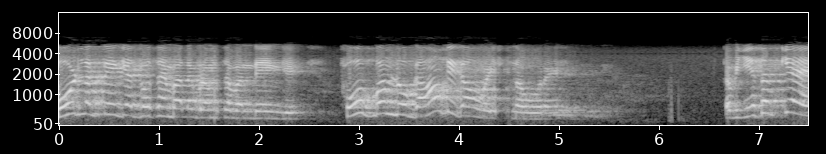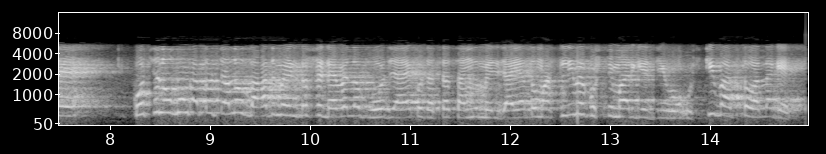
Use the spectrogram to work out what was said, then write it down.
बोर्ड लगते हैं कि आज गोसाई बालक ब्रह्म संबंध देंगे। थोक बम लोग गाँव के गाँव वैष्णव हो रहे हैं। अब ये सब क्या है? कुछ लोगों का तो चलो बाद में इंटरेस्ट डेवलप हो जाए, कुछ अच्छा संग मिल जाए, या तुम असली में पुष्टि मार्ग जीव हो उसकी बात तो अलग है।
